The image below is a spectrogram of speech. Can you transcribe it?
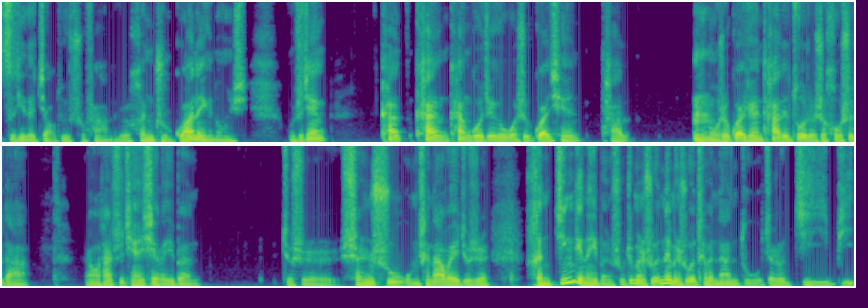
自己的角度出发的，就是很主观的一个东西。我之前看看看过这个《我是怪签》，他《我是怪圈》，他的作者是侯世达，然后他之前写了一本就是神书，我们称它为就是很经典的一本书。这本书那本书也特别难读，叫做《G E B》，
